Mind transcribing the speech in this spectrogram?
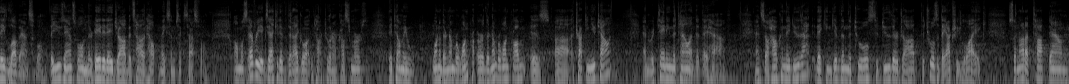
they love Ansible. They use Ansible in their day-to-day -day job, it's how it helps makes them successful. Almost every executive that I go out and talk to in our customers, they tell me one of their number one, or their number one problem is uh, attracting new talent and retaining the talent that they have. And so how can they do that? They can give them the tools to do their job, the tools that they actually like. So not a top-down,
